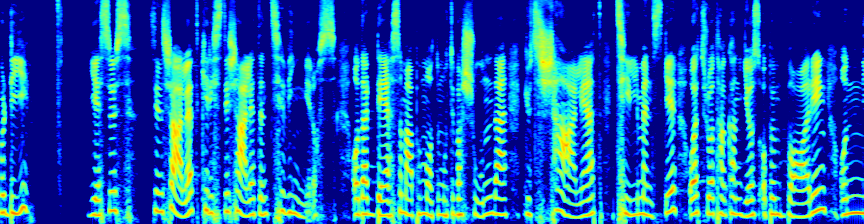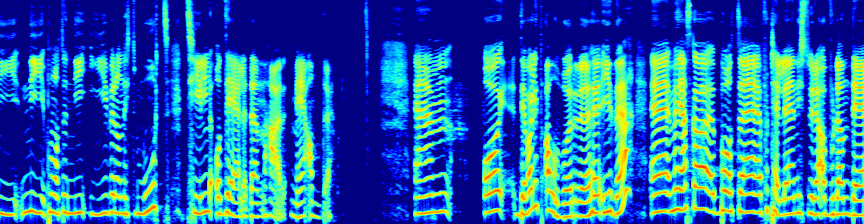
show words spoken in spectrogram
Fordi Jesus sin kjærlighet, Kristi kjærlighet, den tvinger oss. Og det er det som er på en måte motivasjonen. Det er Guds kjærlighet til mennesker. Og jeg tror at han kan gi oss åpenbaring og ny, ny, på en måte ny iver og nytt mot til å dele den her med andre. Um, og det var litt alvor uh, i det. Uh, men jeg skal både fortelle en historie av hvordan det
